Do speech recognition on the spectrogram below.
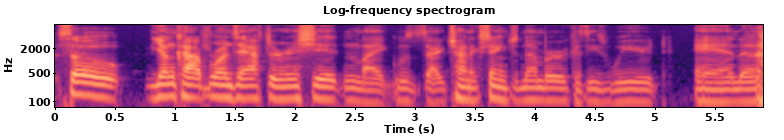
So young cop runs after her and shit, and like was like trying to exchange the number because he's weird. And uh,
